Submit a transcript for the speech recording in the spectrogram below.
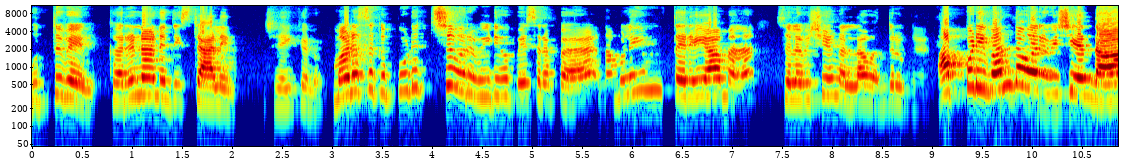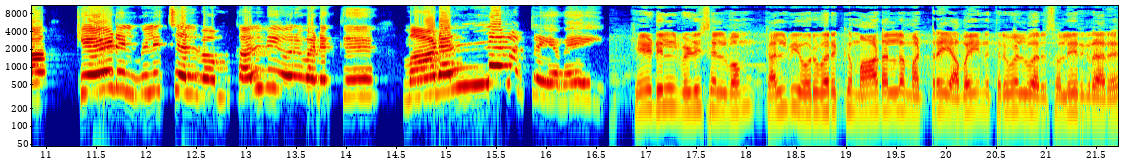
முத்துவேல் கருணாநிதி ஸ்டாலின் ஜெயிக்கணும். மனசுக்கு பிடிச்ச ஒரு வீடியோ பேசுறப்ப நம்மளையும் தெரியாம சில விஷயங்கள்லாம் வந்துருங்க. அப்படி வந்த ஒரு விஷயம்தான் கேடில் விழிச்செல்வம் கல்வி ஒருவனுக்கு மாடல்ல மற்றையவை. கேடில் விழிசெல்வம் கல்வி ஒருவருக்கு மாடல்ல மற்றை அவைன்னு திருவள்ளுவர் சொல்லியிருக்கிறாரு.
